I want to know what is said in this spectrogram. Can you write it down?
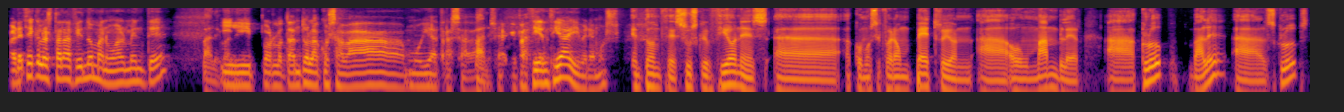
Parece que lo están haciendo manualmente y por lo tanto la cosa va muy atrasada. O sea, que paciencia y veremos. Entonces, suscripciones eh, como si fuera un Patreon o un Mumbler a Club, ¿vale? A los clubs.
